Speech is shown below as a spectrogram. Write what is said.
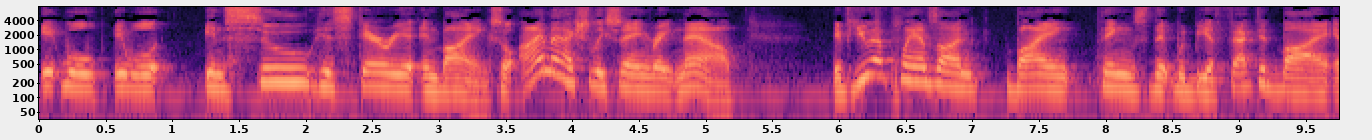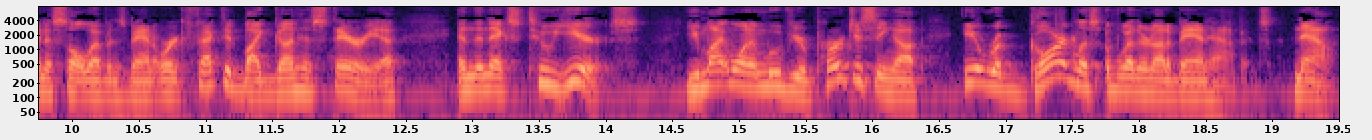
it will it will ensue hysteria in buying. So I'm actually saying right now, if you have plans on buying things that would be affected by an assault weapons ban or affected by gun hysteria in the next two years, you might want to move your purchasing up regardless of whether or not a ban happens. Now,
